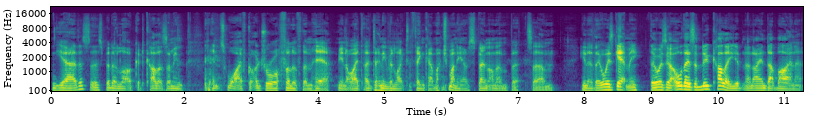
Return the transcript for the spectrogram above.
Yeah, there's there's been a lot of good colours. I mean, hence why I've got a drawer full of them here. You know, I, I don't even like to think how much money I've spent on them, but um, you know, they always get me. They always go, oh, there's a new colour, and I end up buying it.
